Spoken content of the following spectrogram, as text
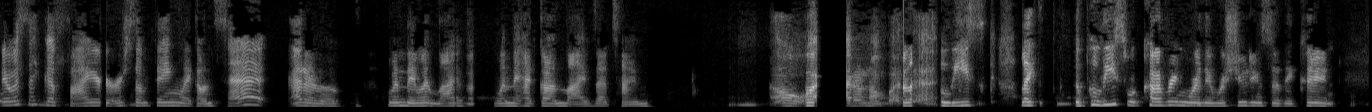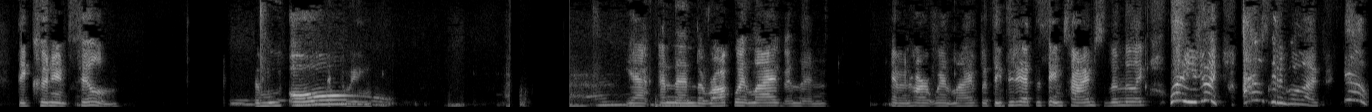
There was like a fire or something like on set. I don't know when they went live when they had gone live that time. Oh, I, I don't know about that. Police like the police were covering where they were shooting, so they couldn't they couldn't film the movie. Oh. Yeah, and then The Rock went live, and then Kevin Hart went live, but they did it at the same time. So then they're like, "What are you doing? I was gonna go live." No,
